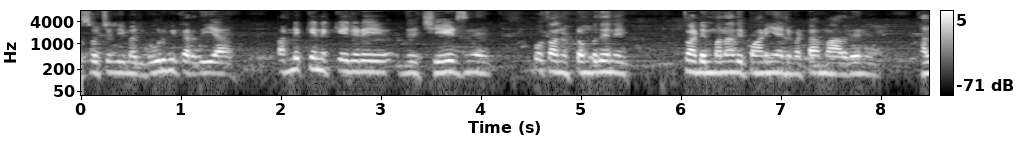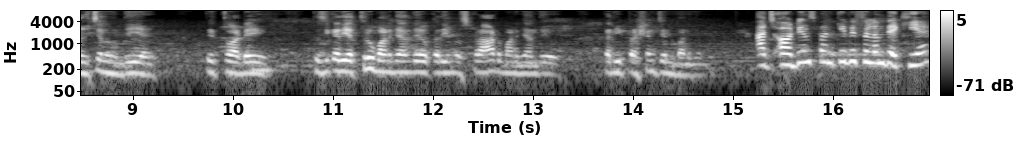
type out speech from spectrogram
ਸੋਚਣ ਲਈ ਮਜਬੂਰ ਵੀ ਕਰਦੀ ਆ, ਔਰ ਨਿੱਕੇ ਨਿੱਕੇ ਜਿਹੜੇ ਦੇ ਸ਼ੇਡਸ ਨੇ, ਉਹ ਤੁਹਾਨੂੰ ਟੁੰਬਦੇ ਨੇ। ਤੁਹਾਡੇ ਮਨਾਂ ਦੇ ਪਾਣੀਆਂ 'ਚ ਵੱਟਾ ਮਾਰਦੇ ਨੇ, ਹਲਚਲ ਹੁੰਦੀ ਹੈ। ਤੇ ਤੁਹਾਡੇ, ਤੁਸੀਂ ਕਦੀ ਅਥਰੂ ਬਣ ਜਾਂਦੇ ਹੋ, ਕਦੀ ਮੁਸਕਰਾਹਟ ਬਣ ਜਾਂਦੇ ਹੋ, ਕਦੀ ਪ੍ਰਸ਼ਨ ਚਿੰਨ੍ਹ ਬਣ ਜਾਂਦੇ ਹੋ। ਅੱਜ ਆਡੀਅנס ਬਣ ਕੇ ਵੀ ਫਿਲਮ ਦੇਖੀ ਹੈ।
